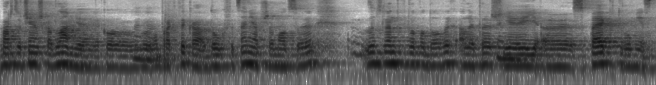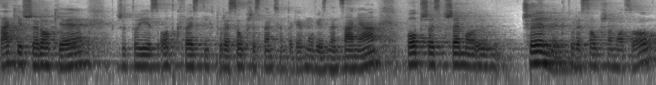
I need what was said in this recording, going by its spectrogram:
bardzo ciężka dla mnie jako Mhm. praktyka do uchwycenia przemocy ze względów dowodowych, ale też Mhm. jej e, spektrum jest takie szerokie, że to jest od kwestii, które są przestępstwem, tak jak mówię, znęcania, poprzez przemo- czyny, które są przemocą,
